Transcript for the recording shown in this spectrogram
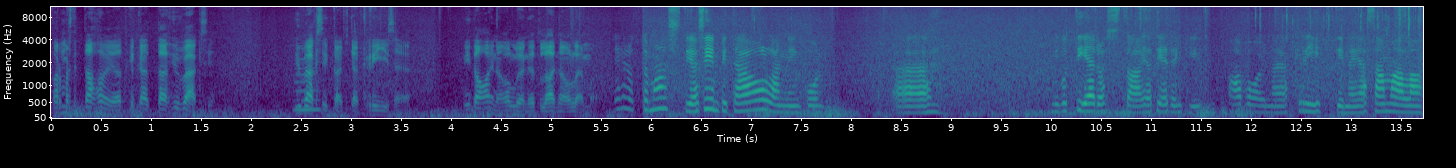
varmasti tahoja, jotka käyttää hyväksi, hyväksi kaikkia kriisejä. Niitä on aina ollut ja ne tulee aina olemaan. Ehdottomasti. Ja siinä pitää olla niin kuin, ää, niin kuin tiedostaa ja tietenkin avoinna ja kriittinen ja samalla,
